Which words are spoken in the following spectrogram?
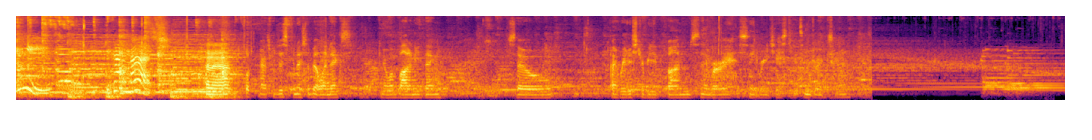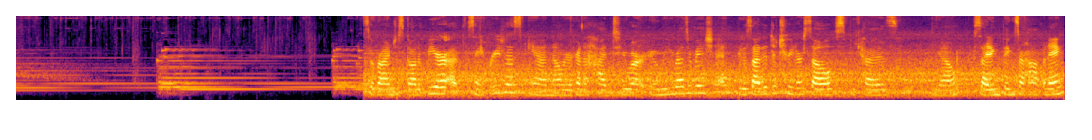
Hey, we got a match. And uh, guys, we just finished up at Lenox. No one bought anything, so I redistributed funds and we're at St. Regis to get some drinks. You know? So Ryan just got a beer at the St. Regis and now we're gonna head to our Umi reservation. We decided to treat ourselves because, you know, exciting things are happening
